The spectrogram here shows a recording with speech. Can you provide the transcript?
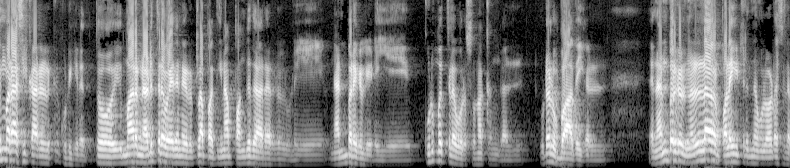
சிம்ம ராசிக்காரர்களுக்கு கொடுக்கிறது. ஸோ இது மாதிரி நடுத்தர வயதினருக்குலாம் பாத்தீங்கன்னா பங்குதாரர்களுடைய நண்பர்களிடையே குடும்பத்துல ஒரு சுணக்கங்கள் உடல் உபாதைகள் நண்பர்கள் நல்லா பழகிட்டு இருந்தவங்களோட சில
